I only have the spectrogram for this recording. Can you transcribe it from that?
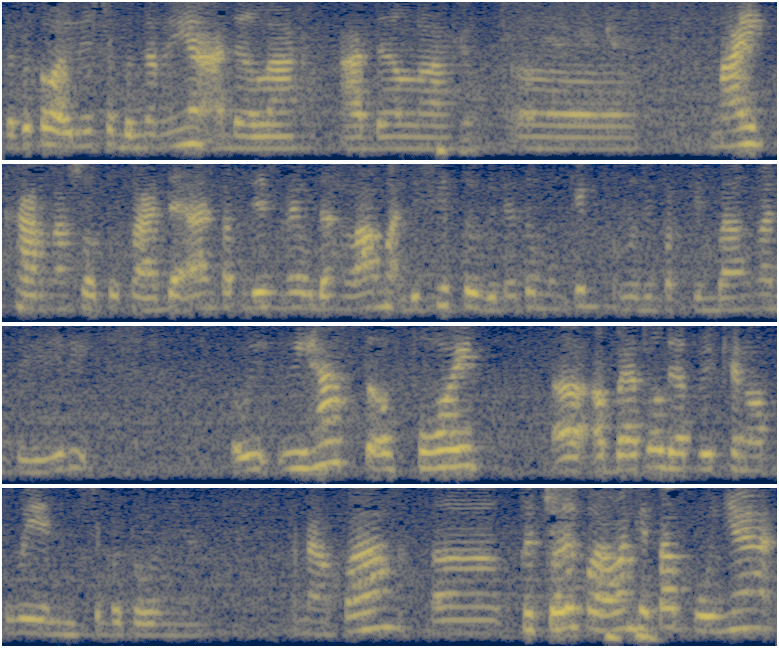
Tapi kalau ini sebenarnya adalah adalah uh, naik karena suatu keadaan tapi dia sebenarnya udah lama di situ gitu itu mungkin perlu dipertimbangkan. Jadi we, we have to avoid uh, a battle that we cannot win sebetulnya Kenapa? Uh, kecuali kalau memang kita punya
